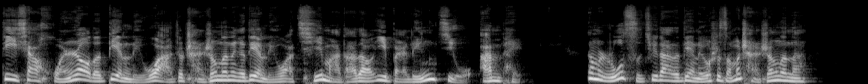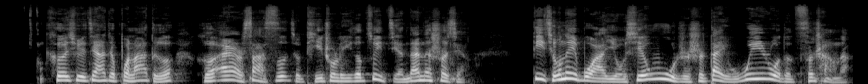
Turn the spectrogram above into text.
地下环绕的电流啊，就产生的那个电流啊，起码达到一百零九安培。那么如此巨大的电流是怎么产生的呢？科学家就布拉德和埃尔萨斯就提出了一个最简单的设想：地球内部啊，有些物质是带有微弱的磁场的，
